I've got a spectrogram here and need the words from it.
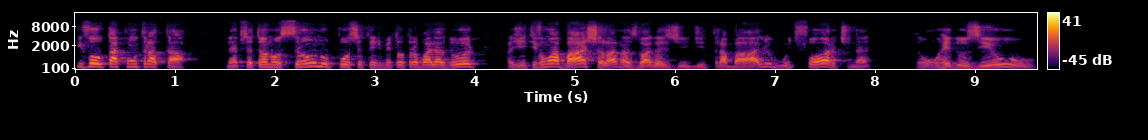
e voltar a contratar. Né? Para você ter uma noção, no posto de atendimento ao trabalhador, a gente teve uma baixa lá nas vagas de, de trabalho muito forte, né? Então, reduziu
